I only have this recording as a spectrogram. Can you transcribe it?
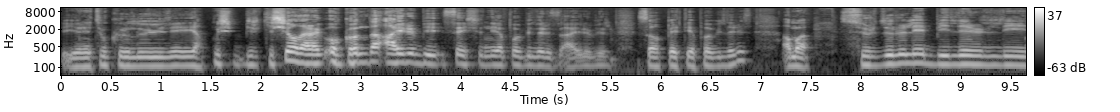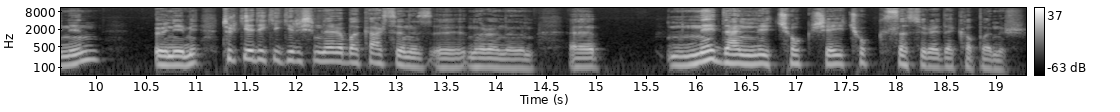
yönetim kurulu üyeliği yapmış bir kişi olarak o konuda ayrı bir session yapabiliriz, ayrı bir sohbet yapabiliriz. Ama sürdürülebilirliğinin önemi, Türkiye'deki girişimlere bakarsanız e, Nurhan Hanım, e, nedenli çok şey çok kısa sürede kapanır.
